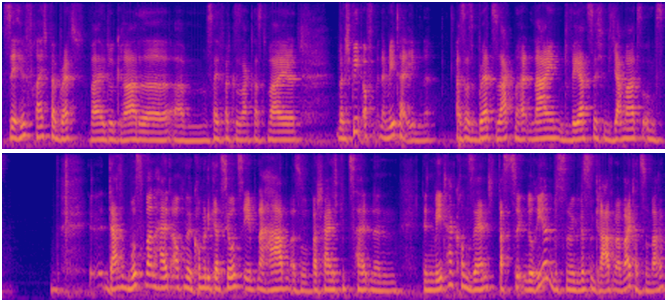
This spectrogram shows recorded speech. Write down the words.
sehr hilfreich bei Brett, weil du gerade ähm, Safeword gesagt hast, weil man spielt auf einer Metaebene. Also als Brett sagt man halt Nein und wehrt sich und jammert und da muss man halt auch eine Kommunikationsebene haben. Also wahrscheinlich gibt es halt einen, einen Meta-Konsent, das zu ignorieren, bis zu einem gewissen Grad mal weiterzumachen.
